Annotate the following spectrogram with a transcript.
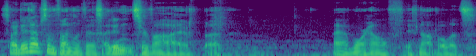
So I did have some fun with this. I didn't survive, but I have more health, if not bullets.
